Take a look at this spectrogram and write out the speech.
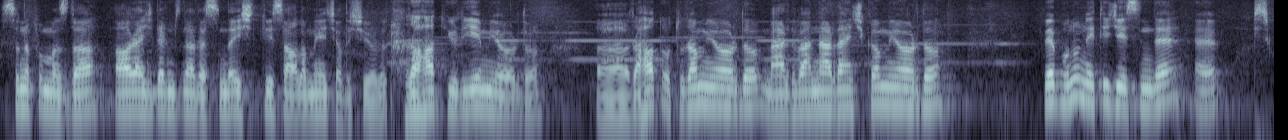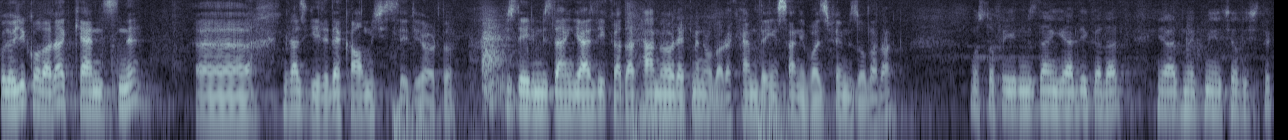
sınıfımızda öğrencilerimizin arasında eşitliği sağlamaya çalışıyoruz. Rahat yürüyemiyordu, ee, rahat oturamıyordu, merdivenlerden çıkamıyordu ve bunun neticesinde e, psikolojik olarak kendisini e, biraz geride kalmış hissediyordu. Biz de elimizden geldiği kadar hem öğretmen olarak hem de insani vazifemiz olarak Mustafa elimizden geldiği kadar yardım etmeye çalıştık.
